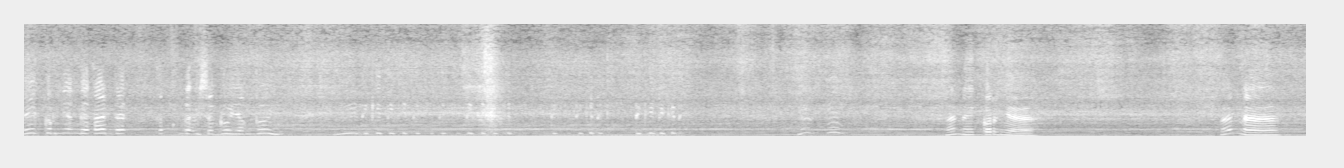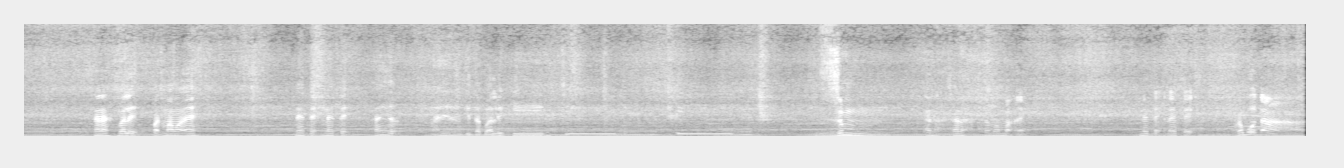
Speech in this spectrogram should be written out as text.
Ekornya nggak ada, aku nggak bisa goyang-goyang. Mana ekornya? Mana? Sana, balik, Pak Mama eh. Netek, netek. Ayo, ayo kita balikin. Zem. Sana, sana, sama Mama eh. Netek, netek. Rebutan.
